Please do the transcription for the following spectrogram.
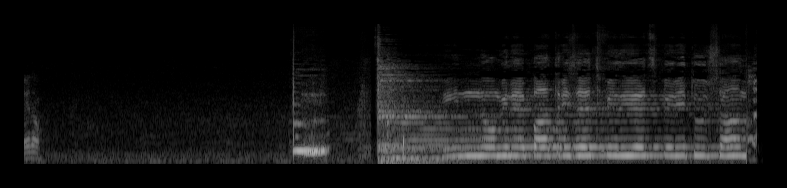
negro. In nomine Patris et Filii et Spiritus Sanctus.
